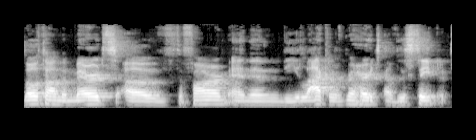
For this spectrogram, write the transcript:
both on the merits of the farm and then the lack of merit of the statement.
